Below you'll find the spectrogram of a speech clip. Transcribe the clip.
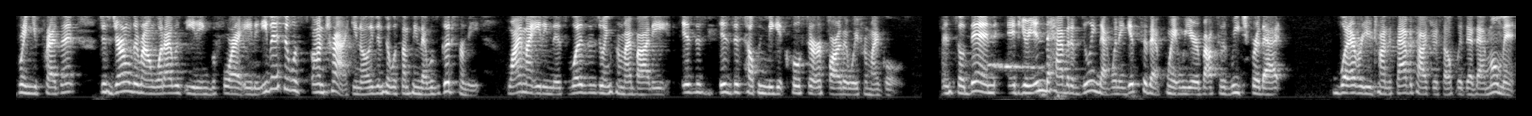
bring you present. Just journaled around what I was eating before I ate it, even if it was on track, you know, even if it was something that was good for me. Why am I eating this? What is this doing for my body? Is this is this helping me get closer or farther away from my goals? And so then if you're in the habit of doing that, when it gets to that point where you're about to reach for that whatever you're trying to sabotage yourself with at that moment,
